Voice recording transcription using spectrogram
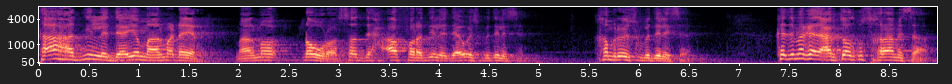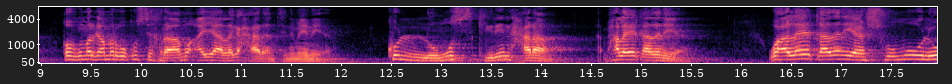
Taa haddii la daayo maalmo dheer maalmo dhowra ah, saddex afar haddii la daayo waa isbedeleysaa khamri waa isku bedeleysaa kadib markaad cabto ku sikhraamaysaa. Qofku markaa markuu ku sikhraamo ayaa laga xaaraantinimeynaya. Kullu muskirin xaraam. Maxaa laga qaadanayaa? Waxaa laga qaadanayaa shumuulu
